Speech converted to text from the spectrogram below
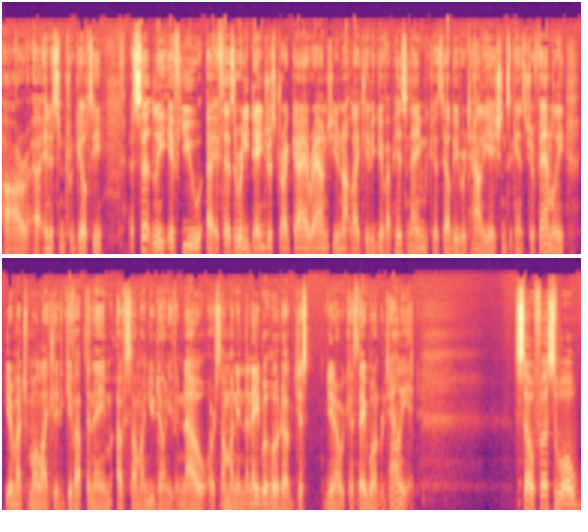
are uh, innocent or guilty. Uh, certainly, if you uh, if there's a really dangerous drug guy around, you're not likely to give up his name because there'll be retaliations against your family. You're much more likely to give up the name of someone you don't even know or someone in the neighborhood or just you know because they won't retaliate. So, first of all.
